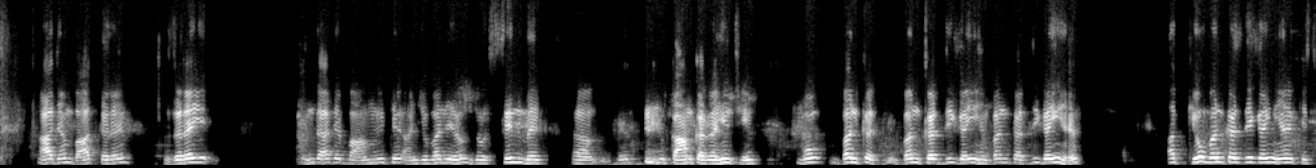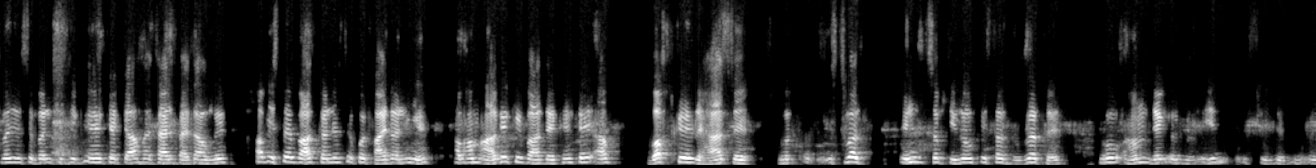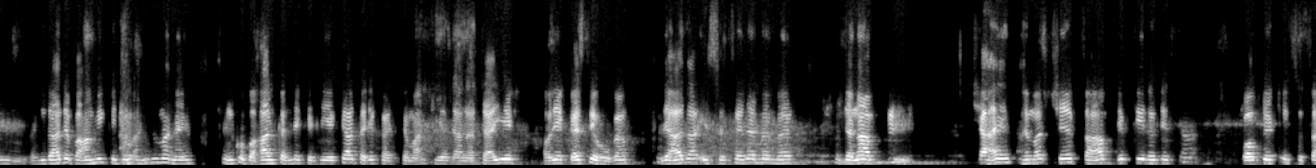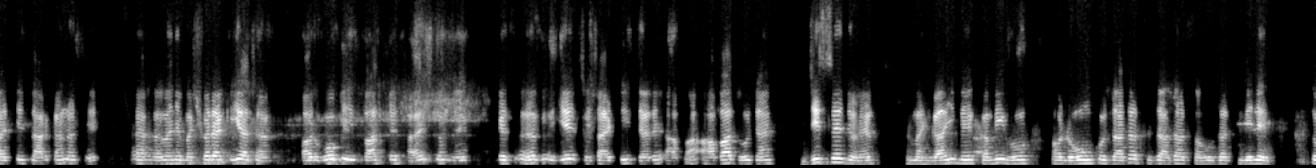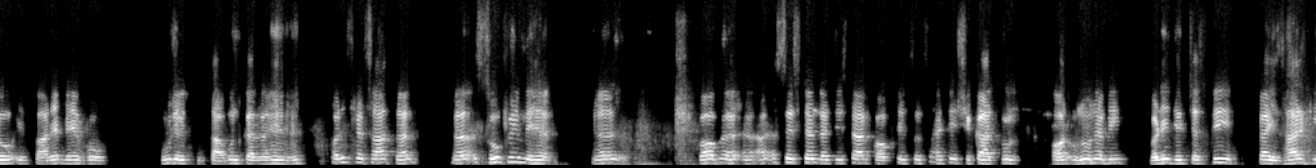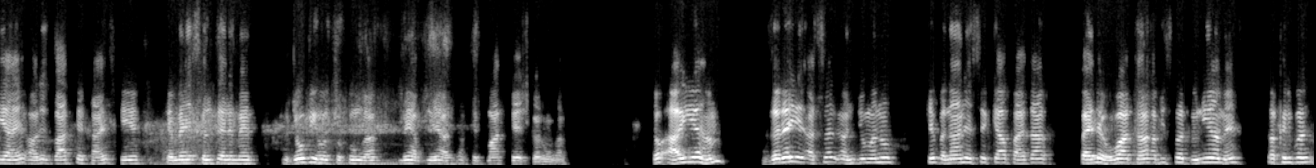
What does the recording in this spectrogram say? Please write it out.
आज हम बात करें ज़रूरी इमदाद बहानी के अंजुमन जो सिंध में आ, काम कर रही थी वो बंद कर बंद कर दी गई हैं बंद कर दी गई हैं। अब क्यों बंद कर दी गई हैं? किस वजह से बंद कर दी गई हैं? क्या क्या मसाइल पैदा हुए? अब इस पर बात करने से कोई फ़ायदा नहीं है। अब हम आगे की बात देखें कि अब वक्त के लिहाज से इस वक्त इन सब चीज़ों की सब ज़रूरत है। तो हम इमदाद बहामी की जो अंजुमन है, इनको बहाल करने के लिए क्या तरीका इस्तेमाल किया जाना चाहिए और ये कैसे होगा? लिहाजा इस सिलसिले में मैं जनाब शाहिद अहमद शेख साहब, deputy registrar cooperative society Larkana से आ, मैंने मशवरा किया था और वो भी इस बात पे ख्वाहिश है कि ये सोसाइटी जरे आबाद हो जाए जिससे जो है महँगाई में कमी हो और लोगों को ज़्यादा से ज़्यादा सहूलत मिले। तो इस बारे में वो पूरे ताउन कर रहे हैं और इसके साथ साथ सूफी में assistant registrar cooperative society Shikarpur और उन्होंने भी बड़ी दिलचस्पी का इजहार किया है और इस बात के ख्वाहिश की है कि मैं इस सिलसिले में जो भी हो सकूँगा, मैं अपने खिदमत पेश करूँगा। तो आइए हम ज़रिए असल अंजुमनों के बनाने से क्या फ़ायदा पहले हुआ था, अब इस पर दुनिया में तकरीबन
